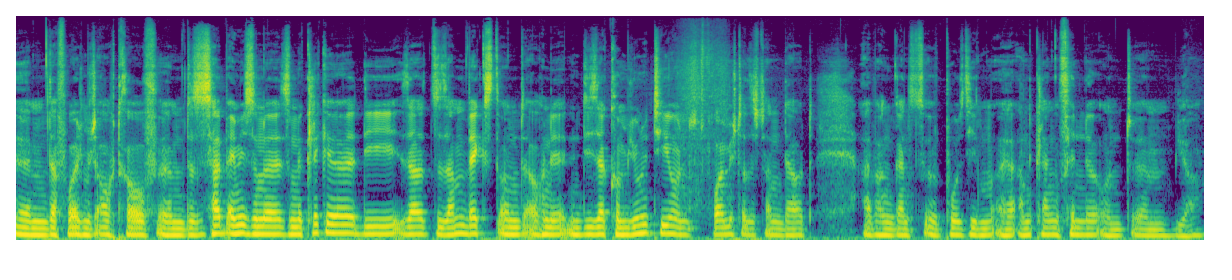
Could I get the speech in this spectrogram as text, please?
Ähm, da freue ich mich auch drauf. Ähm, das ist halt irgendwie so eine, so eine Clique, die da zusammenwächst und auch in, der, in dieser Community. Und ich freue mich, dass ich dann dort einfach einen ganz äh, positiven äh, Anklang finde. Und ähm, ja,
